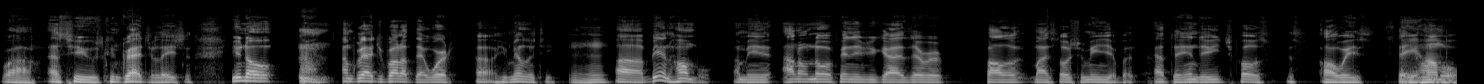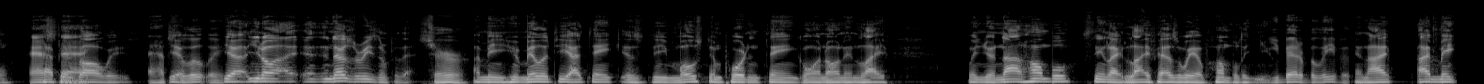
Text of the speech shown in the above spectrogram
Wow, that's huge. Congratulations. You know, I'm glad you brought up that word, uh, humility. Mm-hmm. Uh, being humble. I mean, I don't know if any of you guys ever follow my social media, but at the end of each post, it's always stay, Stay humble, humble. happy as always. Absolutely. Yeah, you know, I, and, and there's a reason for that. Sure. I mean, humility, I think, is the most important thing going on in life. When you're not humble, seems like life has a way of humbling you. You better believe it. And I, I make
